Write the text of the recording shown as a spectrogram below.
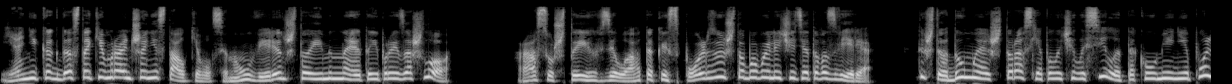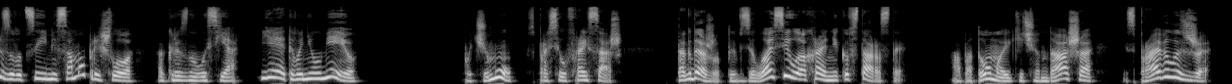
«Я никогда с таким раньше не сталкивался, но уверен, что именно это и произошло. Раз уж ты их взяла, так используй, чтобы вылечить этого зверя». «Ты что, думаешь, что раз я получила силы, так и умение пользоваться ими само пришло?» — огрызнулась я. «Я этого не умею». «Почему?» — спросил Фрайсаж. «Тогда же ты взяла силы охранников старосты. А потом и Кичандаша, Исправилась же?»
